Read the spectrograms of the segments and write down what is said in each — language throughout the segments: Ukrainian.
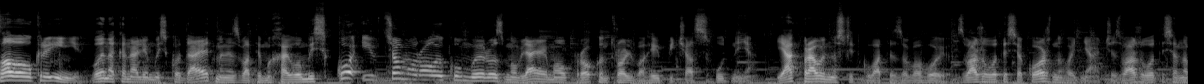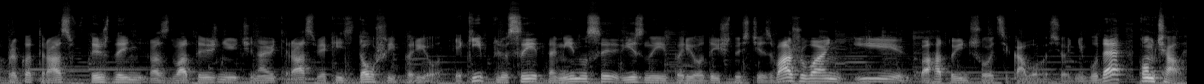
Слава Україні! Ви на каналі Мисько Дайет. Мене звати Михайло Мисько, і в цьому ролику ми розмовляємо про контроль ваги під час схуднення. Як правильно слідкувати за вагою? Зважуватися кожного дня, чи зважуватися, наприклад, раз в тиждень, раз в два тижні, чи навіть раз в якийсь довший період. Які плюси та мінуси різної періодичності зважувань і багато іншого цікавого сьогодні буде. Помчали!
